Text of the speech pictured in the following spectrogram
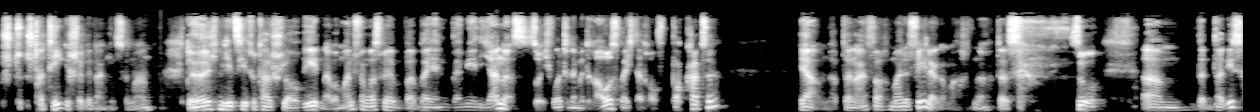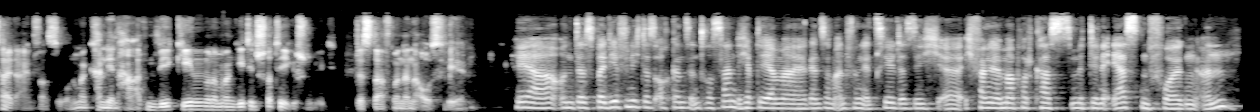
strategische Gedanken zu machen. Da höre ich mich jetzt hier total schlau reden, aber am Anfang war es bei, bei, bei mir nicht anders. So, ich wollte damit raus, weil ich darauf Bock hatte. Ja, und habe dann einfach meine Fehler gemacht. Ne? Das, so, ähm, das, das ist halt einfach so. Und man kann den harten Weg gehen oder man geht den strategischen Weg. Das darf man dann auswählen. Ja, und das bei dir finde ich das auch ganz interessant. Ich habe dir ja mal ganz am Anfang erzählt, dass ich, äh, ich fange ja immer Podcasts mit den ersten Folgen an.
